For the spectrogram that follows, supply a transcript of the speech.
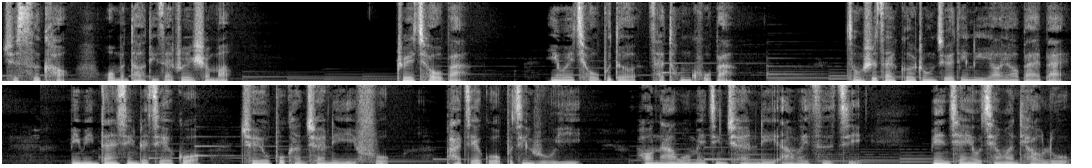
去思考，我们到底在追什么？追求吧，因为求不得才痛苦吧。总是在各种决定里摇摇摆摆，明明担心着结果，却又不肯全力以赴，怕结果不尽如意，好拿我没尽全力安慰自己。面前有千万条路，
